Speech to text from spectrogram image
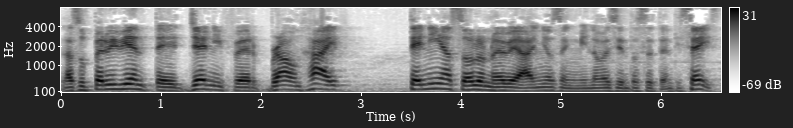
La superviviente Jennifer Brown Hyde tenía solo nueve años en 1976.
